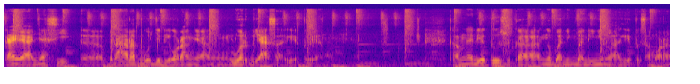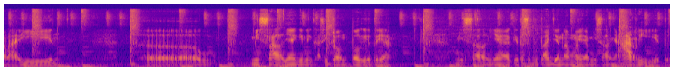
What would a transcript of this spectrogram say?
kayaknya sih uh, berharap gue jadi orang yang luar biasa gitu ya. Karena dia tuh suka ngebanding-bandingin lah gitu sama orang lain. Uh, misalnya gini kasih contoh gitu ya. Misalnya kita sebut aja namanya misalnya Ari gitu.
